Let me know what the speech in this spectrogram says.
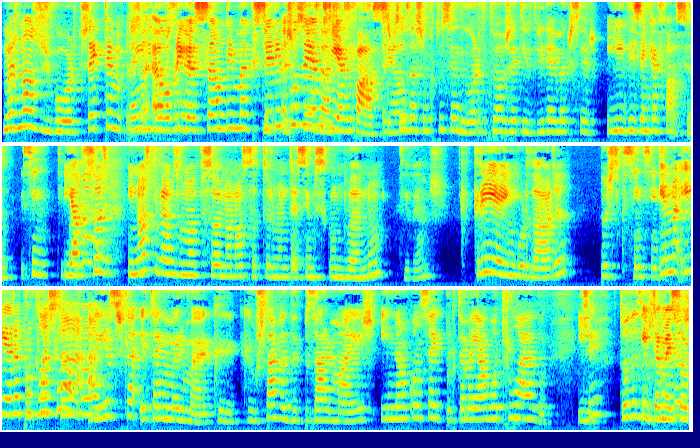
Mas nós, os gordos, é que temos Tem a obrigação de emagrecer Tipo, e podemos, e é acham- fácil. As pessoas acham que tu sendo gordo, o teu objetivo de vida é emagrecer. E dizem que é fácil. Sim, tipo, E há pessoas. E nós tivemos uma pessoa na nossa turma no 12 ano tivemos. que queria engordar Pois que sim, sim. sim. e, não- e era Porque lá está, há esses Eu tenho uma irmã que, que gostava de pesar mais e não consegue, porque também há o outro lado. E Sim. todas as E também lutas- são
